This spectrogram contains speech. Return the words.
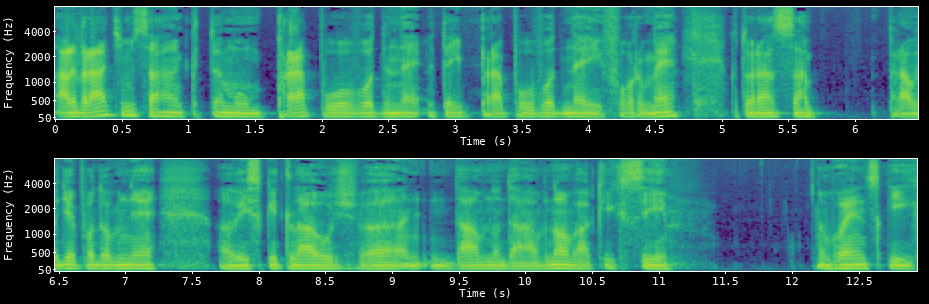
ale vrátim sa k tomu prapôvodne, tej prapôvodnej forme, ktorá sa pravdepodobne vyskytla už dávno, dávno v akýchsi vojenských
